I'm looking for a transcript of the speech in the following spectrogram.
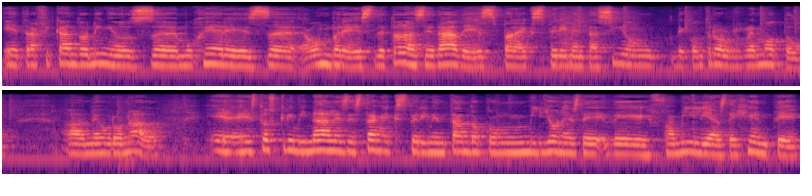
eh, traficando niños, eh, mujeres, eh, hombres de todas edades para experimentación de control remoto neuronal. Eh, estos criminales están experimentando con millones de, familias, de gente,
